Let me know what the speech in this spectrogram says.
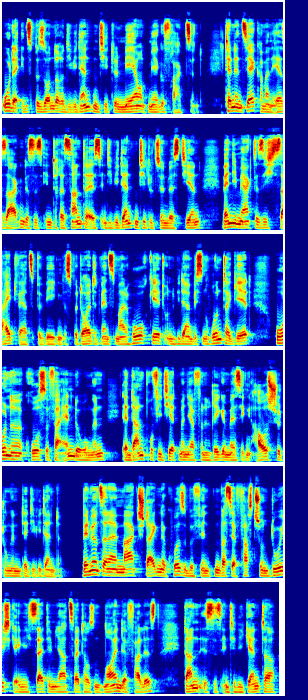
oder insbesondere Dividendentitel mehr und mehr gefragt sind. Tendenziell kann man eher sagen, dass es interessanter ist, in Dividendentitel zu investieren, wenn die Märkte sich seitwärts bewegen. Das bedeutet, wenn es mal hochgeht und wieder ein bisschen runtergeht, ohne große Veränderungen, denn dann profitiert man ja von den regelmäßigen Ausschüttungen der Dividende. Wenn wir uns an einem Markt steigender Kurse befinden, was ja fast schon durchgängig seit dem Jahr 2009 der Fall ist, dann ist es intelligenter,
